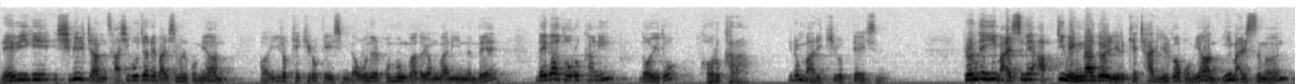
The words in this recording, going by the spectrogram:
레위기 11장 45절의 말씀을 보면 어, 이렇게 기록되어 있습니다. 오늘 본문과도 연관이 있는데 내가 거룩하니 너희도 거룩하라. 이런 말이 기록되어 있습니다. 그런데 이 말씀의 앞뒤 맥락을 이렇게 잘 읽어보면 이 말씀은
